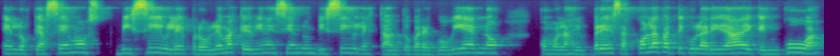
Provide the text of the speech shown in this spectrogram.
en los que hacemos visibles problemas que vienen siendo invisibles tanto para el gobierno como las empresas, con la particularidad de que en Cuba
